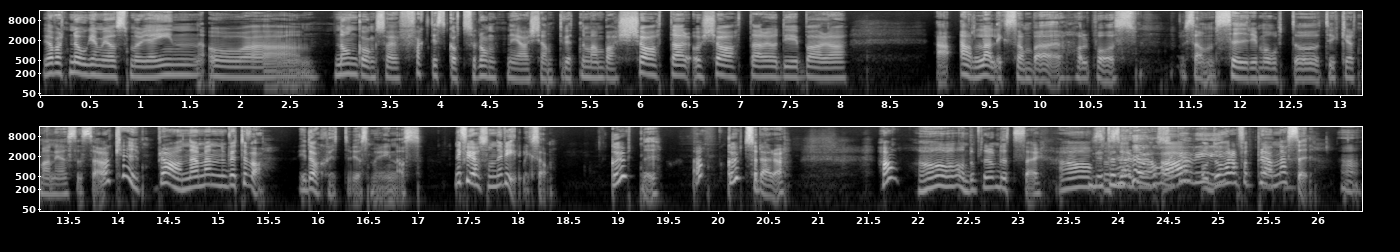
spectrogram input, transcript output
jag har varit noga med att smörja in och eh, någon gång så har jag faktiskt gått så långt när jag har känt, du vet när man bara tjatar och tjatar och det är bara, ja, alla liksom bara håller på och liksom säger emot och tycker att man är så, så okej, bra, nej men vet du vad, idag skiter vi och smörjer in oss. Ni får göra som ni vill liksom. Gå ut ni. Ja, gå ut sådär då. Ja, då blir de lite så här. Ja, och Lite så- nervösa. Ja, och då har de fått bränna sig. Ja.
